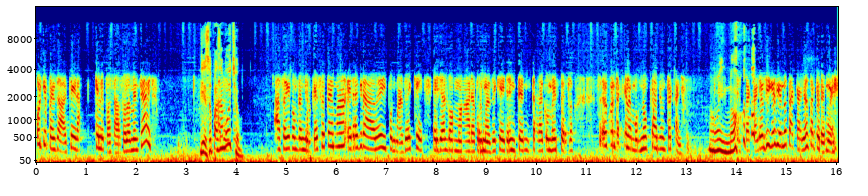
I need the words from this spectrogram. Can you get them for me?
porque pensaba que era que le pasaba solamente a ella. Y eso pasa mucho. Hasta que comprendió que ese tema era grave y por más de que ella lo amara, por más de que ella intentara convencerlo, se dio cuenta que el amor no cambia un tacaño. Ay, no. El tacaño sigue siendo tacaño hasta que se muere.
